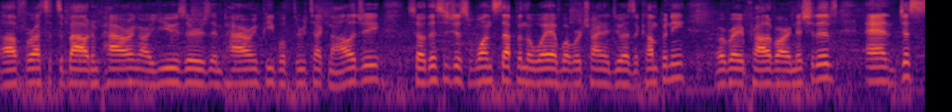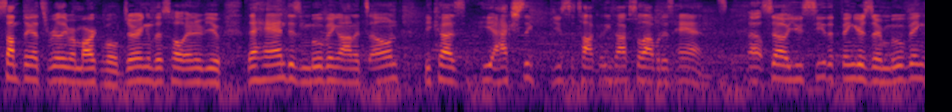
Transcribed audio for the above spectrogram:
Uh, for us, it's about empowering our users, empowering people through technology. So this is just one step in the way of what we're trying to do as a company. We're very proud of our initiatives, and just something that's really remarkable during this whole interview. The hand is moving on its own because he actually used to talk. He talks a lot with his hands. Oh. So you see the fingers they're moving.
